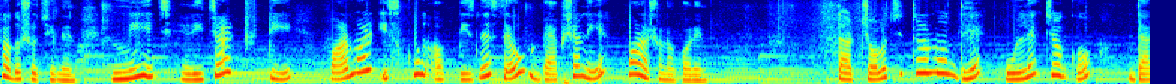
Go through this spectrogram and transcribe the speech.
সদস্য ছিলেন। Miz Richard T Farmer school of বিজনেসেও ব্যবসা নিয়ে পড়াশোনা করেন। তার চলচ্চিত্রের মধ্যে উল্লেখযোগ্য the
